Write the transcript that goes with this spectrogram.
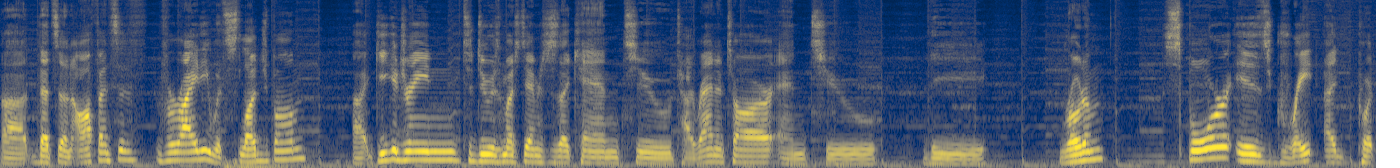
Uh, that's an offensive variety with sludge bomb. Uh, Giga Drain to do as much damage as I can to Tyranitar and to the Rotom. Spore is great. I'd put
